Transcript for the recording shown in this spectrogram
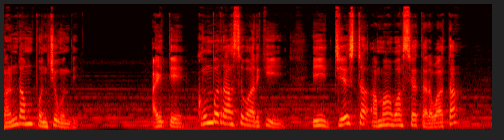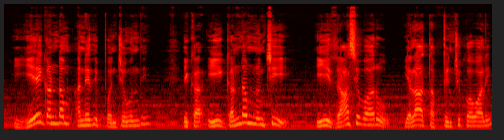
గండం పొంచి ఉంది. అయితే కుంభరాశి వారికి ఈ జ్యేష్ఠ అమావాస్య తర్వాత ఏ గండం అనేది పొంచి ఉంది? ఇక ఈ గండం నుంచి ఈ రాశి వారు ఎలా తప్పించుకోవాలి?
